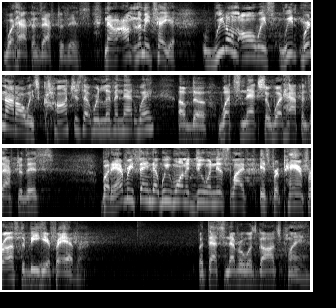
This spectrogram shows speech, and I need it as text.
What happens after this? Now, I'm, let me tell you, we don't always, we, we're not always conscious that we're living that way of the what's next or what happens after this. But everything that we want to do in this life is preparing for us to be here forever. But that's never was God's plan.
